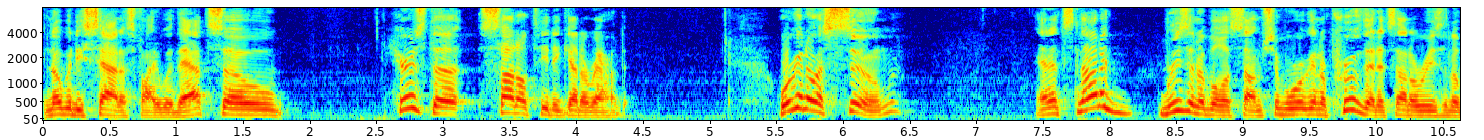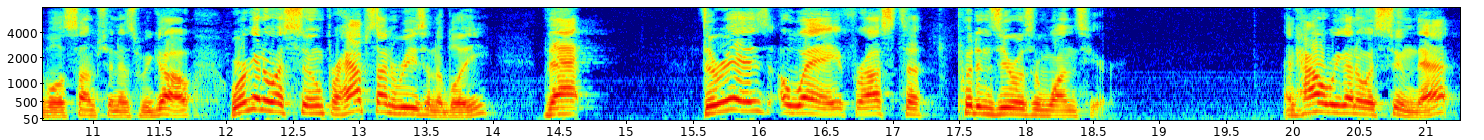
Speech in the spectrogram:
nobody's satisfied with that. So here's the subtlety to get around it. We're going to assume, and it's not a reasonable assumption, but we're going to prove that it's not a reasonable assumption as we go. We're going to assume, perhaps unreasonably, that there is a way for us to put in zeros and ones here. And how are we going to assume that?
